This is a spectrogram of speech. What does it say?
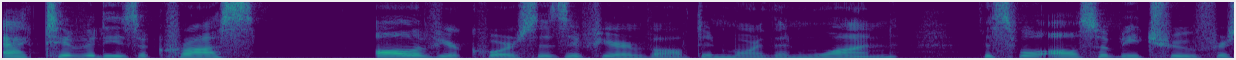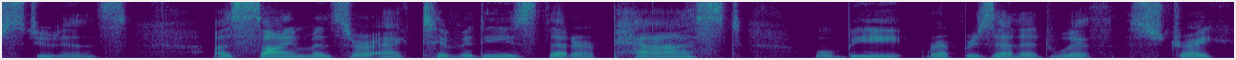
activities across all of your courses if you're involved in more than one. This will also be true for students. Assignments or activities that are passed will be represented with strike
